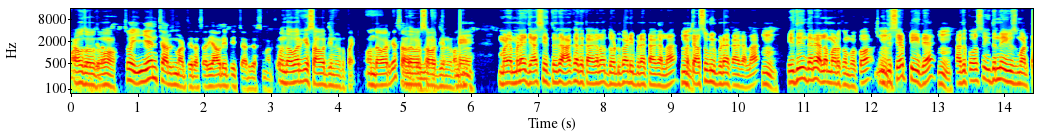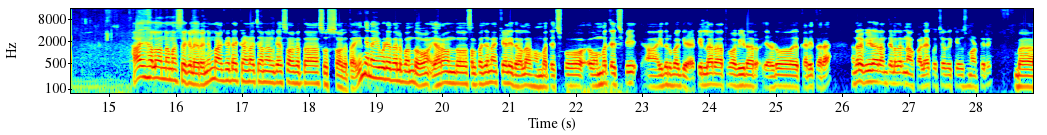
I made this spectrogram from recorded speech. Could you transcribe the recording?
ಸೊ ಏನ್ ಚಾರ್ಜ್ ಮಾಡ್ತೀರಾ ಸರ್? ಯಾವ ರೀತಿ ಚಾರ್ಜಸ್ ಮಾಡ್ತೀರಾ? ಒಂದ್ ಅವರ್ಗೆ ಸಾವಿರದ ಇನ್ನೂರು ರೂಪಾಯಿ. ಒಂದ್ ಅವರ್ಗೆ ಸಾವಿರದ ಇನ್ನೂರು ರೂಪಾಯಿ. ಮಳೆ ಮಳೆ ಜಾಸ್ತಿ ಇರ್ತದೆ ಹಾಕೋದಕ್ಕಾಗಲ್ಲ ದೊಡ್ಡ ಗಾಡಿ ಬಿಡಕ್ಕಾಗಲ್ಲ ಮತ್ತೆ ಹಸುಗಳು ಬಿಡಕ್ಕಾಗಲ್ಲ. ಆಗಲ್ಲ ಇದರಿಂದಾನೇ ಎಲ್ಲ ಮಾಡ್ಕೊಬೇಕು. ಇದು ಸೇಫ್ಟಿ ಇದೆ. ಅದಕ್ಕೋಸ್ಕರ ಇದನ್ನೇ ಯೂಸ್ ಮಾಡ್ತಾರೆ ಹಾಯ್ ಹಲೋ ನಮಸ್ತೆ ಗೆಳೆಯರೆ. ನಿಮ್ಮ ಅಗ್ರಿಟೆಕ್ ಕನ್ನಡ ಚಾನಲ್ಗೆ ಸ್ವಾಗತ ಸುಸ್ವಾಗತ. ಇಂದಿನ ಈ ವಿಡಿಯೋದಲ್ಲಿ ಬಂದು ಯಾರೋ ಒಂದು ಸ್ವಲ್ಪ ಜನ ಕೇಳಿದ್ರಲ್ಲ ಒಂಬತ್ತು ಎಚ್ ಪಿ ಒಂಬತ್ತು ಎಚ್ ಪಿ ಇದ್ರ ಬಗ್ಗೆ ಟಿಲ್ಲರ್ ಅಥವಾ ವೀಡರ್ ಎರಡು ಕರೀತಾರೆ. ಅಂದರೆ ವೀಡರ್ ಅಂತ ಹೇಳಿದ್ರೆ ನಾವು ಕಳೆ ಕೊಚ್ಚೋದಕ್ಕೆ ಯೂಸ್ ಮಾಡ್ತೀರಿ?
